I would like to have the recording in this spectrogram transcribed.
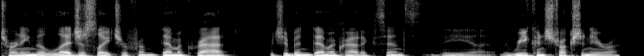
turning the legislature from Democrat which had been Democratic since the, uh, the Reconstruction era.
